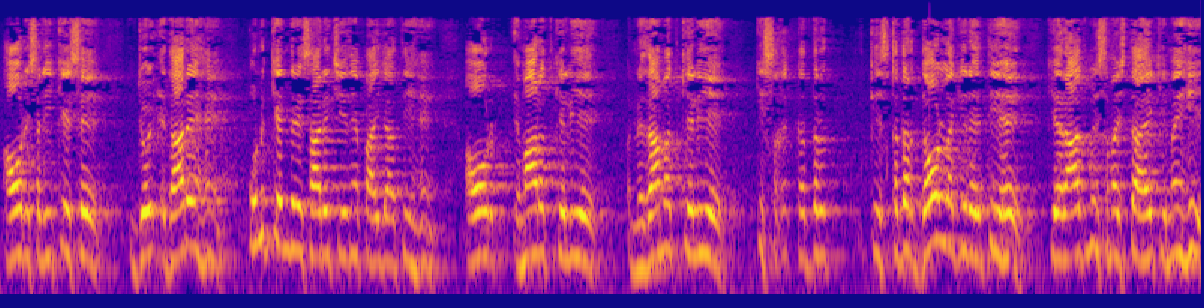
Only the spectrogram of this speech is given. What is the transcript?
اور اس طریقے سے جو ادارے ہیں، ان کے اندر یہ ساری چیزیں پائی جاتی ہیں۔ اور عمارت کے لیے، نظامت کے لیے کس قدر کس قدر دوڑ لگی رہتی ہے کہ ہر آدمی سمجھتا ہے کہ میں ہی،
